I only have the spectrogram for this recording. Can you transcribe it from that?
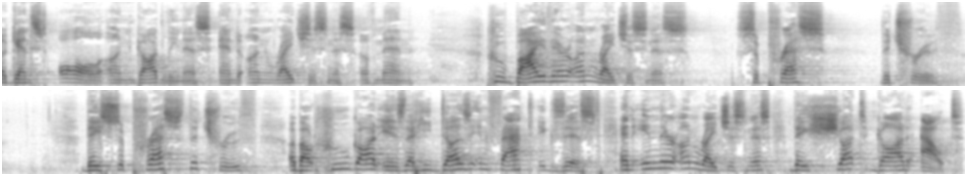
against all ungodliness and unrighteousness of men, who by their unrighteousness suppress the truth. They suppress the truth about who God is, that He does in fact exist. And in their unrighteousness, they shut God out.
